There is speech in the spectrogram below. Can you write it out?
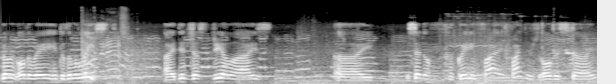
going all the way into the Middle East. I did just realize I instead of creating five fighters all this time,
